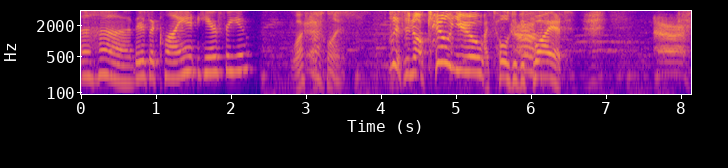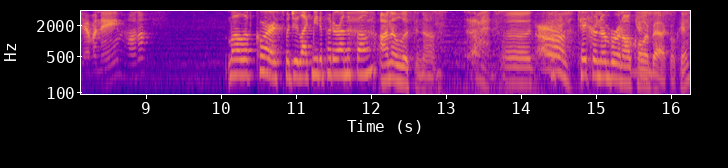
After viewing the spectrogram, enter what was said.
Uh-huh. There's a client here for you? What? What client? Listen, I'll kill you! I told you to be quiet. Does she have a name, Anna? Well, of course. Would you like me to put her on the phone? Anna, listen, um, uh, just take her number and I'll call her back, okay?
